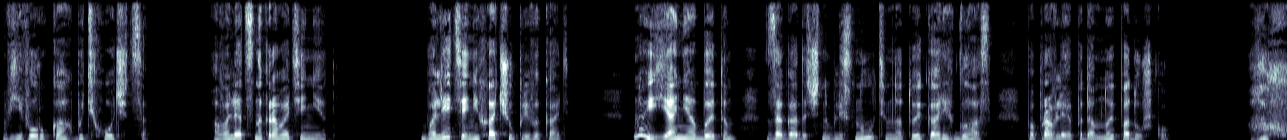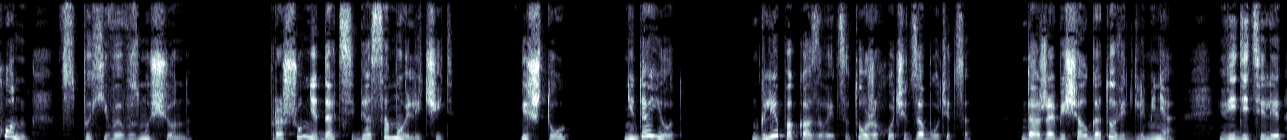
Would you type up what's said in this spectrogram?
В его руках быть хочется а валяться на кровати нет. Болеть я не хочу привыкать. Ну и я не об этом, загадочно блеснул темнотой карих глаз, поправляя подо мной подушку. Ах он, вспыхивая возмущенно. Прошу мне дать себя самой лечить. И что? Не дает. Глеб, оказывается, тоже хочет заботиться. Даже обещал готовить для меня. Видите ли,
